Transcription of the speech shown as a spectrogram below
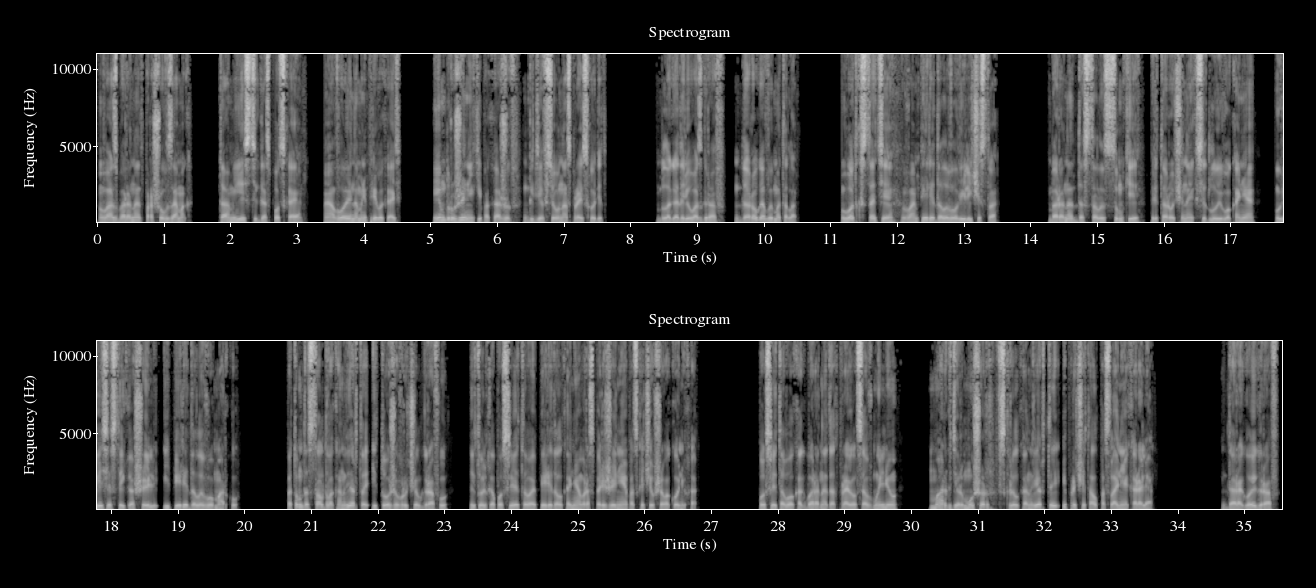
Вас, баронет, прошу в замок. Там есть господская, а воинам не привыкать. Им дружинники покажут, где все у нас происходит. Благодарю вас, граф, дорога вымотала. Вот, кстати, вам передал его величество. Баронет достал из сумки, притороченной к седлу его коня, увесистый кошель и передал его Марку. Потом достал два конверта и тоже вручил графу, и только после этого передал коня в распоряжение подскочившего конюха. После того, как баронет отправился в мыльню, Марк Дермушер вскрыл конверты и прочитал послание короля. «Дорогой граф,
